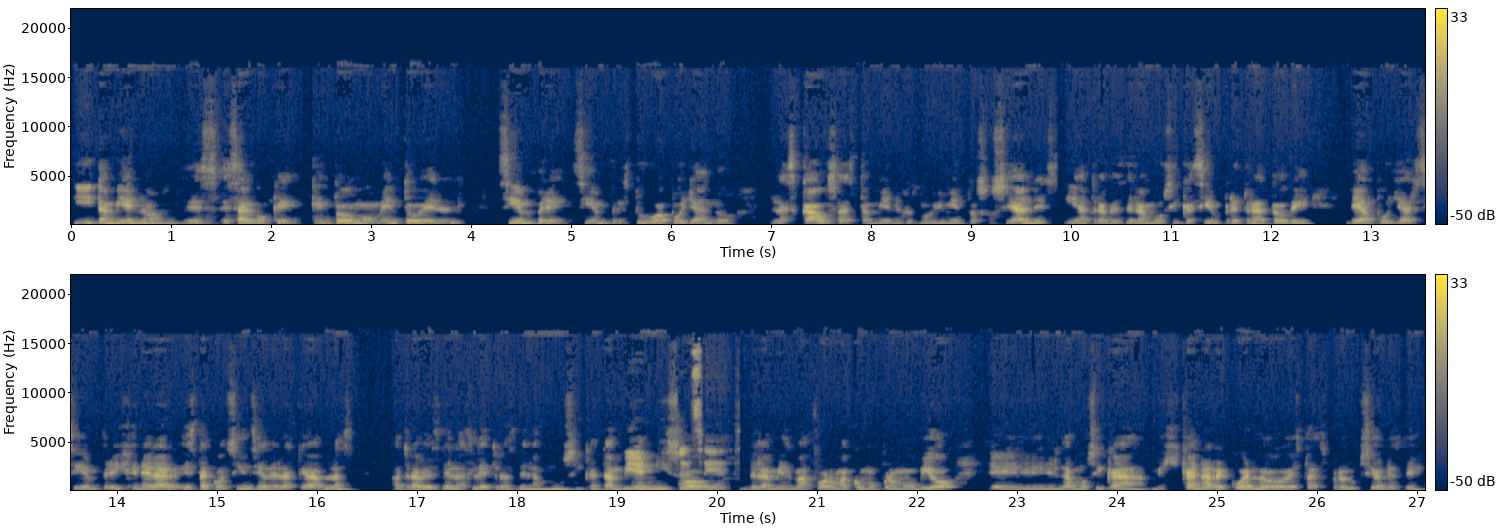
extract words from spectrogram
Y también, ¿no? Es, es algo que, que en todo momento él siempre, siempre estuvo apoyando las causas, también en los movimientos sociales y a través de la música siempre trató de, de apoyar siempre y generar esta conciencia de la que hablas a través de las letras de la música. También hizo de la misma forma como promovió eh, la música mexicana. Recuerdo estas producciones de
